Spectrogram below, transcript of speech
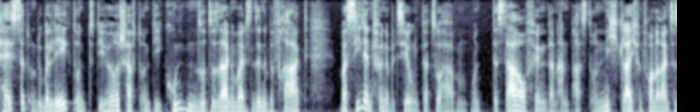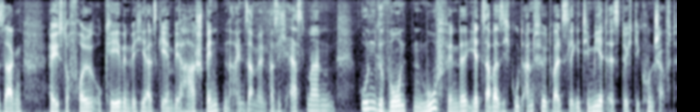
testet und überlegt und die Hörerschaft und die Kunden sozusagen im weitesten Sinne befragt, was sie denn für eine Beziehung dazu haben und das daraufhin dann anpasst und nicht gleich von vornherein zu sagen, hey, ist doch voll okay, wenn wir hier als GmbH Spenden einsammeln, was ich erstmal einen ungewohnten Move finde, jetzt aber sich gut anfühlt, weil es legitimiert ist durch die Kundschaft.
